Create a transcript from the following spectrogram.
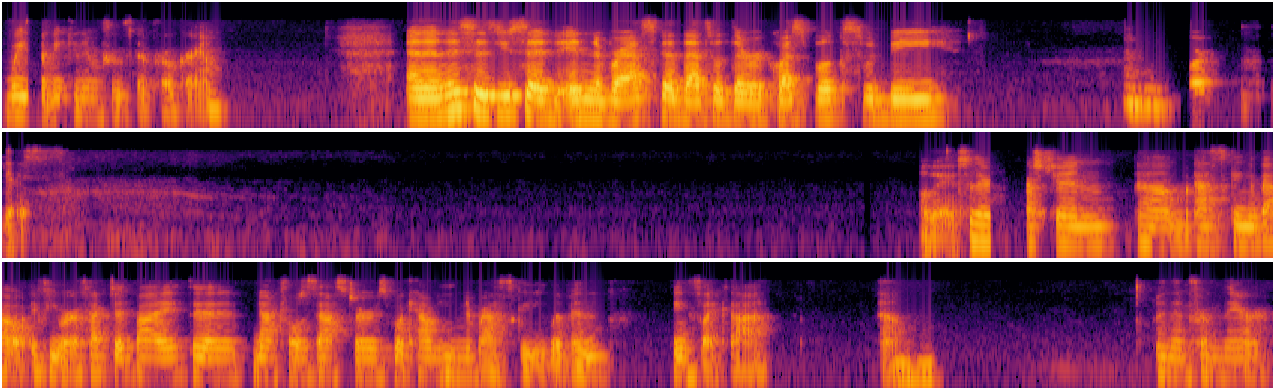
ways that we can improve the program. And then this is, you said in Nebraska, that's what the request books would be. Mhm. Yes. Okay. So there's a question um, asking about if you were affected by the natural disasters, what county in Nebraska you live in, things like that. Um, and then from there,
